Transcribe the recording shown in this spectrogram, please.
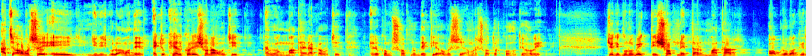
আচ্ছা অবশ্যই এই জিনিসগুলো আমাদের একটু খেয়াল করে শোনা উচিত এবং মাথায় রাখা উচিত। এরকম স্বপ্ন দেখলে অবশ্যই আমরা সতর্ক হতে হবে। যদি কোনো ব্যক্তি স্বপ্নে তার মাথার অগ্রভাগের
